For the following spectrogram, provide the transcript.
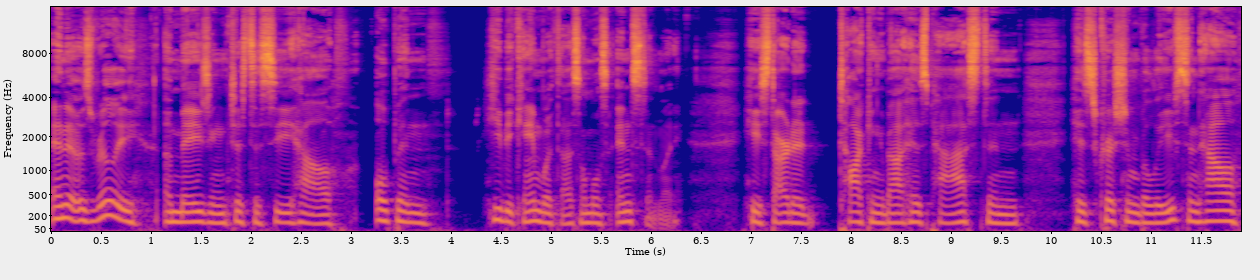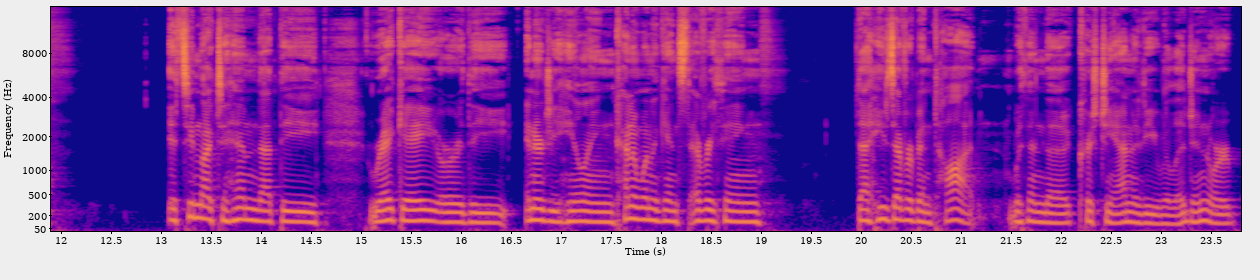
And it was really amazing just to see how open he became with us almost instantly. He started talking about his past and his Christian beliefs and how it seemed like to him that the Reiki or the energy healing kind of went against everything that he's ever been taught within the Christianity religion or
